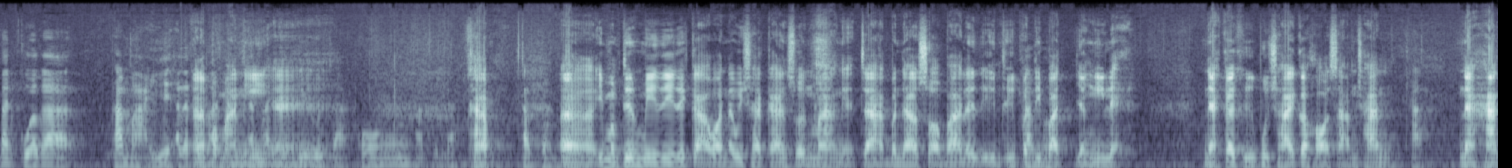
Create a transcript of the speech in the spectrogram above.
บ้านครัวก็ผ้าไหมอะไรอะไรประมาณนี้ใช่ไหอ่าที่รู้จักโอ้ครับดีละครับครับผม เอ่ออิหมัมติรมีดีได้กล่าวว่านักวิชาการส่วนมากเนี่ยจากบรรดาซอบ้าและอื่นถือปฏิบัติอย่างนี้แหละนะก็คือผู้ชายก็ห่อสามชั้น ครับ นะหาก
